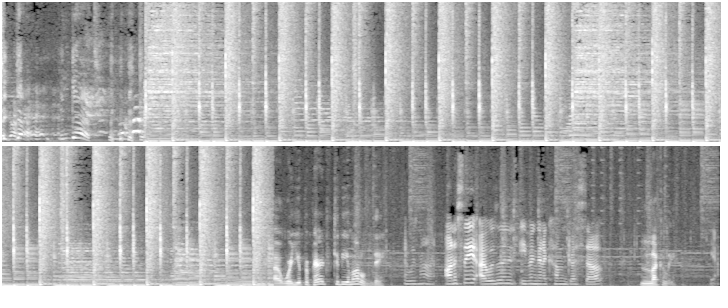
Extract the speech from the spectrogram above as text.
Take that and that. Uh, were you prepared to be a model today? I was not. Honestly, I wasn't even gonna come dressed up. Luckily, Yeah,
